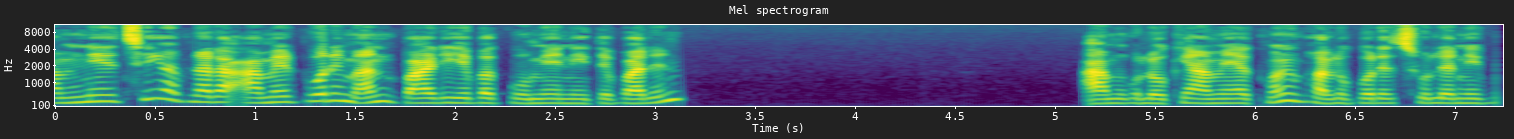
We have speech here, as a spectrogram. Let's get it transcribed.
আম নিয়েছি, আপনারা আমের পরিমাণ বাড়িয়ে বা কমিয়ে নিতে পারেন। আমগুলোকে আমি এখন ভালো করে ছুলে নিব।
